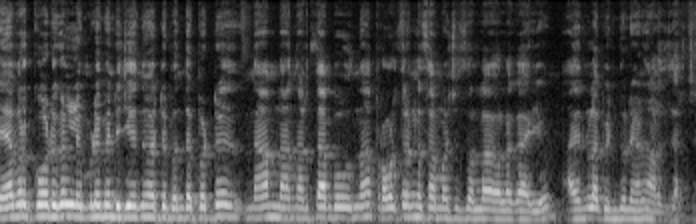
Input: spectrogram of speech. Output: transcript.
ലേബർ കോഡുകൾ ഇംപ്ലിമെന്റ് ചെയ്യുന്നതുമായിട്ട് ബന്ധപ്പെട്ട് നാം നടത്താൻ പോകുന്ന പ്രവർത്തനങ്ങളെ സംബന്ധിച്ചുള്ള ഉള്ള കാര്യവും അതിനുള്ള പിന്തുണയാണ് നാളത്തെ ചർച്ച.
